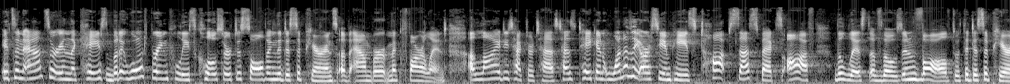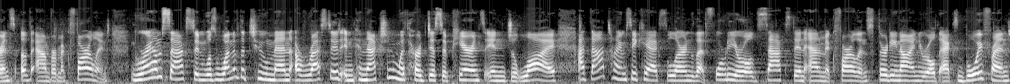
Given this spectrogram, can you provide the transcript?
It's an answer in the case, but it won't bring police closer to solving the disappearance of Amber McFarland. A lie detector test has taken one of the RCMP's top suspects off the list of those involved with the disappearance of Amber McFarland. Graham Saxton was one of the two men arrested in connection with her disappearance in July. At that time, CKX learned that 40-year-old Saxton and McFarland's 39-year-old ex-boyfriend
